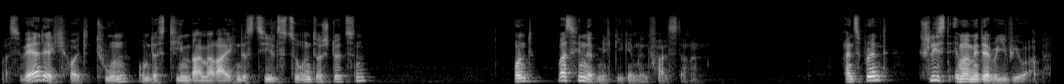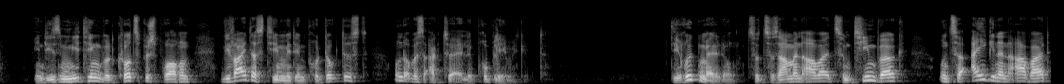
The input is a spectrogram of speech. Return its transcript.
Was werde ich heute tun, um das Team beim Erreichen des Ziels zu unterstützen? Und was hindert mich gegebenenfalls daran? Ein Sprint schließt immer mit der Review ab. In diesem Meeting wird kurz besprochen, wie weit das Team mit dem Produkt ist und ob es aktuelle Probleme gibt. Die Rückmeldung zur Zusammenarbeit, zum Teamwork und zur eigenen Arbeit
